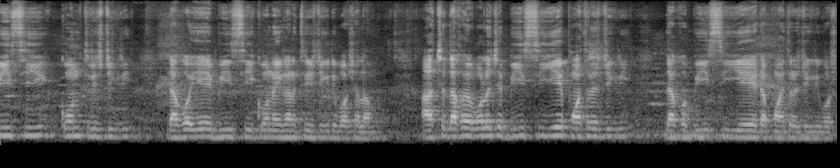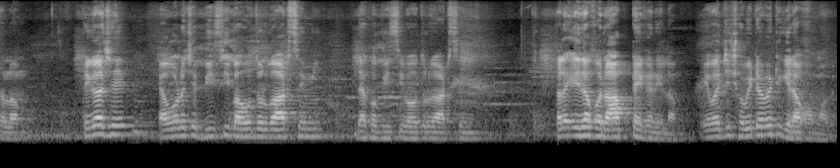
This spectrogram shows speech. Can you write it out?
বিসি কোন ত্রিশ ডিগ্রি। দেখো এ বিসি কোন এখানে ত্রিশ ডিগ্রি বসালাম। আচ্ছা দেখো বলেছে বিসি এ পঁয়তাল্লিশ ডিগ্রি। দেখো বিসি এ এটা পঁয়তাল্লিশ ডিগ্রি বসালাম। ঠিক আছে? এবার বলেছে বিসি বাহু দৈর্ঘ্য আট সেমি। দেখো বিসি বাহু দৈর্ঘ্য আট সেমি। তাহলে এই দেখো রাফটা এঁকে নিলাম। এবার যে ছবিটা হবে ঠিক এরকম হবে।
